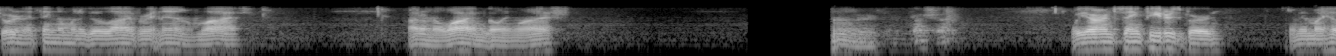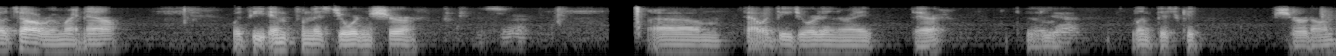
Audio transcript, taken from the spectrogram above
Jordan, I think I'm gonna go live right now. I'm live. I don't know why I'm going live. Hmm. We are in St. Petersburg. I'm in my hotel room right now with the infamous Jordan Schur. Yes, sir. Um, that would be Jordan right there. The Yeah. Limp Bizkit shirt on.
